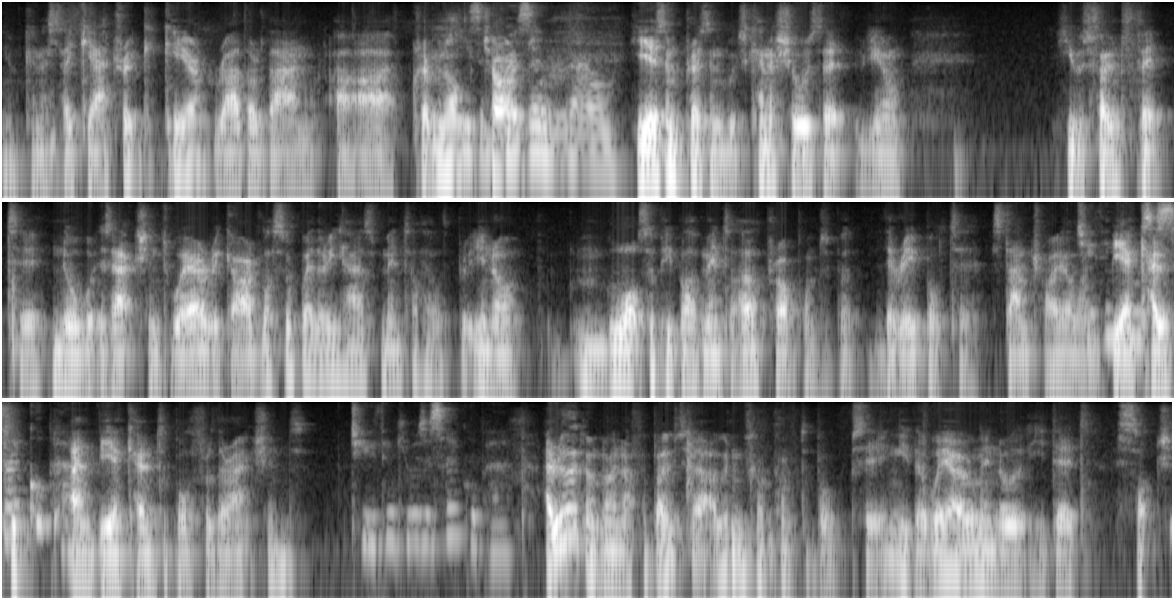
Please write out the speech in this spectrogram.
you know, kind of psychiatric care rather than a, a criminal He's in charge prison now. he is in prison, which kind of shows that you know he was found fit to know what his actions were, regardless of whether he has mental health. You know, lots of people have mental health problems, but they're able to stand trial and be accountable and be accountable for their actions. Do you think he was a psychopath? I really don't know enough about it. I wouldn't feel comfortable saying either way. I only know that he did such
